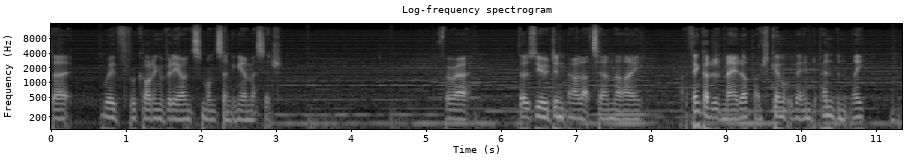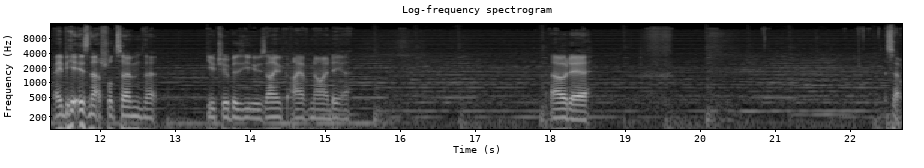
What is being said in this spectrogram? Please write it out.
but with recording a video and someone sending you a message. For uh, those of you who didn't know that term that I, I think I just made up. I just came up with it independently. Maybe it is an actual term that YouTubers use. I I have no idea. Oh dear. So,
